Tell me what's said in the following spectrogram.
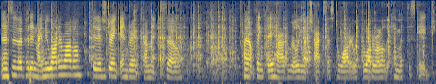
And as soon as I put in my new water bottle, they just drank and drank from it. So I don't think they had really much access to water with the water bottle that came with this cage.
